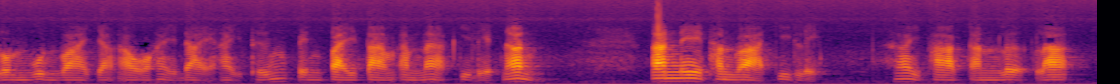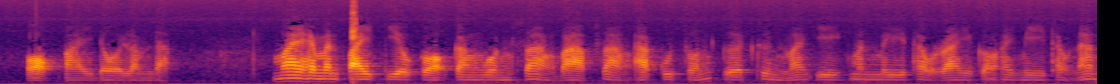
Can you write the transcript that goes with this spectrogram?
รนวุ่นวายจะเอาให้ได้ให้ถึงเป็นไปตามอำนาจกิเลสนั่น อันนี้ทันว่ากิเลสให้พากันเลิกละออกไปโดยลำดับ ไม่ให้มันไปเกี่ยวเกาะกังวลสร้างบาปสร้างอากุศลเกิดขึ้นมาอีก มันมีเท่าไรก็ให้มีเท่านั้น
